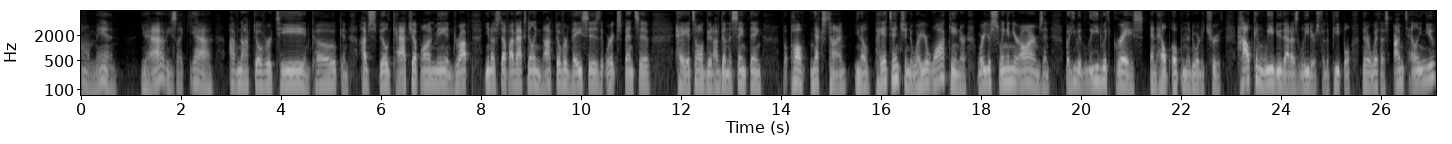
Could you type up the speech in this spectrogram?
Oh man, you have? He's like, Yeah. I've knocked over tea and Coke and I've spilled ketchup on me and dropped, you know, stuff. I've accidentally knocked over vases that were expensive hey, it's all good. I've done the same thing. But Paul, next time, you know, pay attention to where you're walking or where you're swinging your arms and but he would lead with grace and help open the door to truth. How can we do that as leaders for the people that are with us? I'm telling you,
